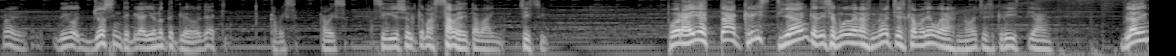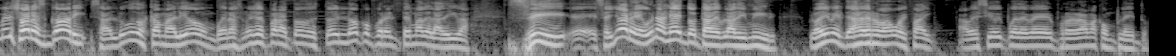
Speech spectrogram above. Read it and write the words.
Pues, digo, yo sin teclear, yo no tecleo. De aquí. Cabeza, cabeza. Así que yo soy el que más sabe de esta vaina. Sí, sí. Por ahí está Cristian, que dice muy buenas noches, camaleón. Buenas noches, Cristian. Vladimir Suárez Gori, saludos camaleón, buenas noches para todos. Estoy loco por el tema de la diva. Sí, eh, señores, una anécdota de Vladimir. Vladimir, deja de robar wifi. A ver si hoy puede ver el programa completo.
